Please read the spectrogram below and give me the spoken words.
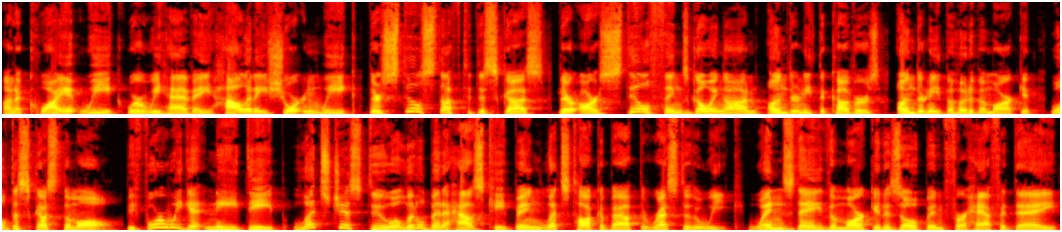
on a quiet week where we have a holiday shortened week, there's still stuff to discuss. There are still things going on underneath the covers, underneath the hood of the market. We'll discuss them all. Before we get get knee deep, let's just do a little bit of housekeeping. Let's talk about the rest of the week. Wednesday, the market is open for half a day.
